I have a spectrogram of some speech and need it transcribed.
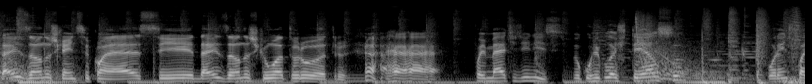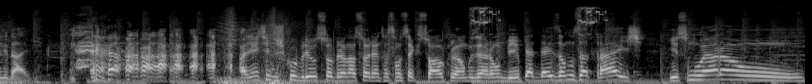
Dez anos que a gente se conhece, dez anos que um atura o outro. É, foi match de início. Meu currículo é extenso, porém de qualidade. A gente descobriu sobre a nossa orientação sexual, que ambos eram bi, há 10 anos atrás isso não era um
